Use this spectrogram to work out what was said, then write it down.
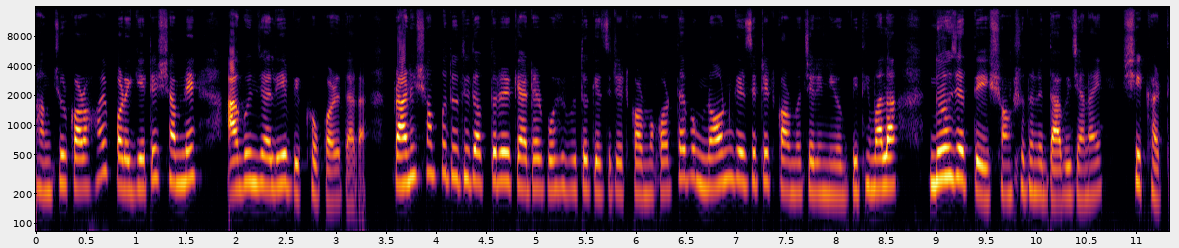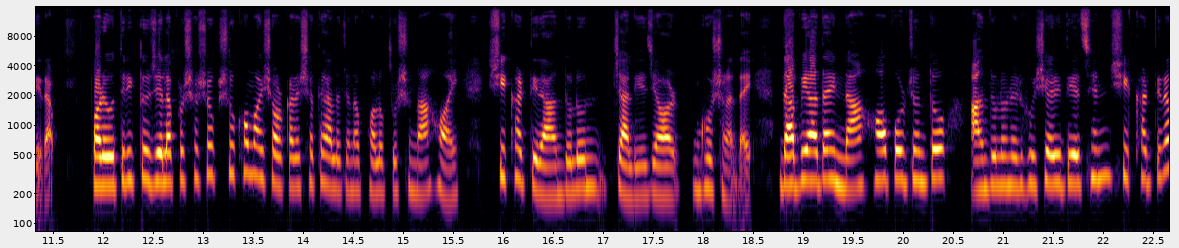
ভাঙচুর করা হয়, পরে গেটের সামনে আগুন জ্বালিয়ে বিক্ষোভ করে তারা। প্রাণী সম্পদ অধিদপ্তরের ক্যাডার বহির্ভূত গেজেটেড কর্মকর্তা এবং নন গেজেটেড কর্মচারী নিয়োগ বিধিমালা দু হাজার তেইশ সংশোধনের দাবি জানায় শিক্ষার্থীরা। পরে অতিরিক্ত জেলা প্রশাসক সুখময় সরকারের সাথে আলোচনা ফলপ্রসূ না হয় শিক্ষার্থীরা আন্দোলন চালিয়ে যাওয়ার ঘোষণা দেয়। দাবি আদায় না হওয়া পর্যন্ত আন্দোলনের হুঁশিয়ারি দিয়েছেন শিক্ষার্থীরা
